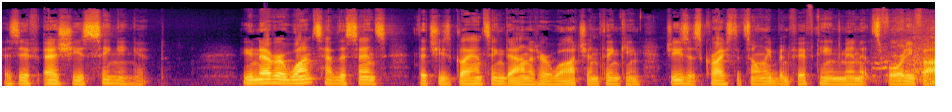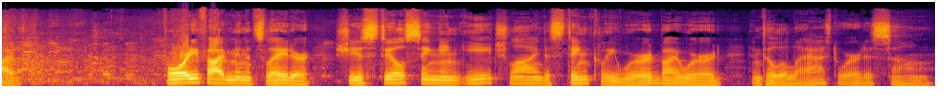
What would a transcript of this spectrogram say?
as if as she is singing it. You never once have the sense that she's glancing down at her watch and thinking, Jesus Christ, it's only been 15 minutes, 45. 45 minutes later, she is still singing each line distinctly, word by word, until the last word is sung.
